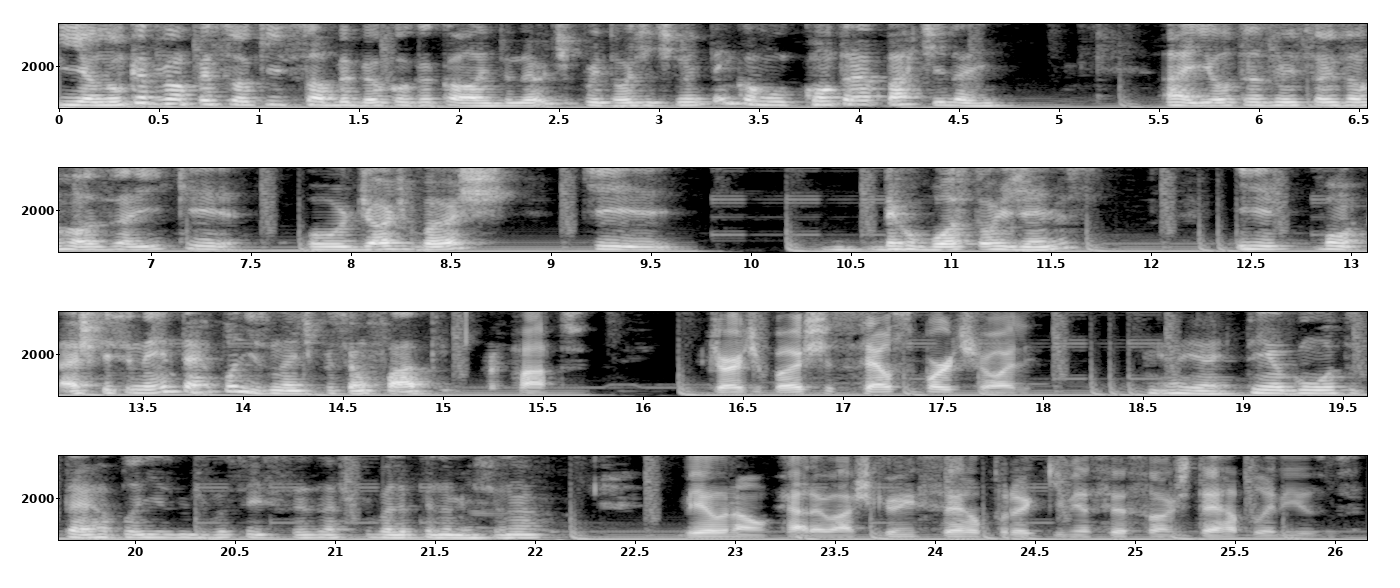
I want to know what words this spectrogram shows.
E eu nunca vi uma pessoa que só bebeu Coca-Cola, entendeu? Tipo, então a gente nem tem como contrapartida aí. Aí outras menções honrosas aí, que o George Bush, que derrubou as Torres Gêmeas. E, bom, acho que esse nem é terraplanismo, né? Tipo, isso é um fato. É fato. George Bush, Celso Portioli. Ai, ai. Tem algum outro terraplanismo de vocês que vocês acham que vale a pena mencionar? Meu não, cara, eu acho que eu encerro por aqui minha sessão de terraplanismos.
